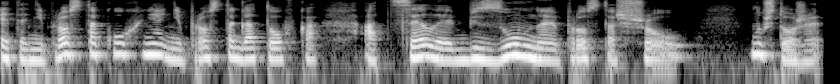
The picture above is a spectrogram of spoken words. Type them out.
это не просто кухня, не просто готовка, а целое безумное просто шоу. Ну что же,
